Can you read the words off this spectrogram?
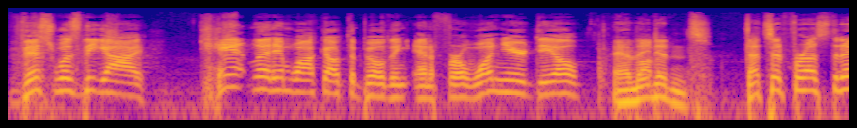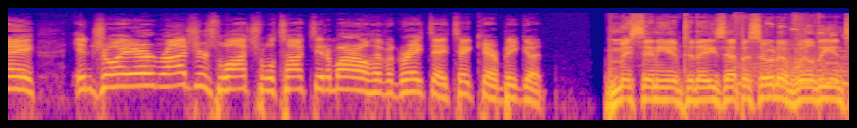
This was the guy. Can't let him walk out the building. And for a one-year deal, And they didn't. That's it for us today. Enjoy Aaron Rodgers watch. We'll talk to you tomorrow. Have a great day. Take care. Be good. Miss any of today's episode of Wilde and Tausch?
